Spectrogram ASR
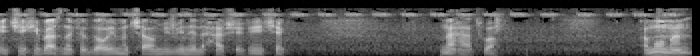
هیچێکی باز نەکردەوەی من چاوم ببینێ لە حاشێکە هیچێک نەهاتوە عموما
